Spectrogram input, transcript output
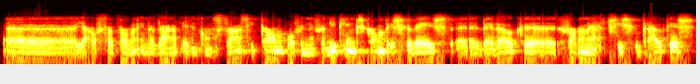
Uh, ja, of dat dan inderdaad in een concentratiekamp of in een vernietigingskamp is geweest, uh, bij welke gevangenen het precies gebruikt is,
